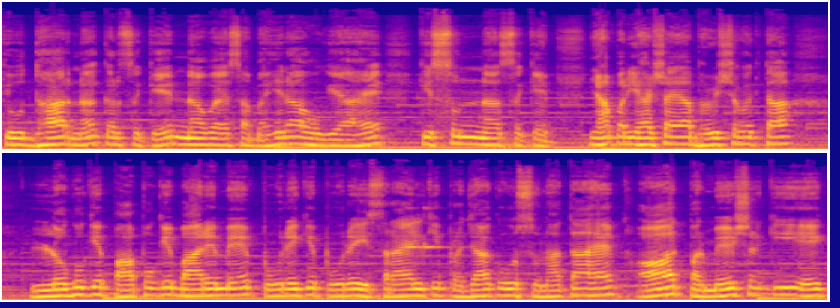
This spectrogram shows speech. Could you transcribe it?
कि उद्धार न कर सके, न वह ऐसा बहिरा हो गया है कि सुन न सके। सके यहाँ पर यह शाया भविष्यवक्ता लोगों के पापों के बारे में पूरे के पूरे इसराइल की प्रजा को वो सुनाता है और परमेश्वर की एक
